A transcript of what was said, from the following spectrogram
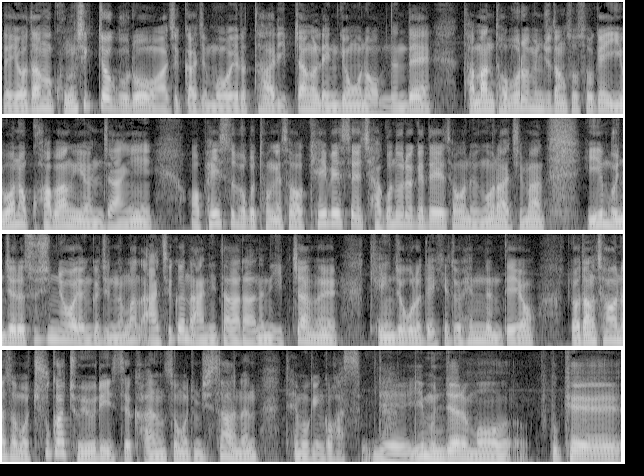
네, 여당은 공식적으로 아직까지 뭐 이렇다 할 입장을 낸 경우는 없는데 다만 더불어민주당 소속의 이원호 과방위원장이 어, 페이스북을 통해서 KBS의 자구 노력에 대해서는 응원하지 만 이 문제를 수신료와 연결짓는 건 아직은 아니다라는 입장을 개인적으로 내기도 했는데요. 여당 차원에서 뭐 추가 조율이 있을 가능성을 좀 시사하는 대목인 것 같습니다. 네, 이 문제는 뭐 국회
